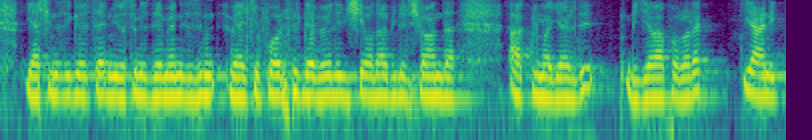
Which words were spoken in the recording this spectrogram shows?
yaşınızı göstermiyorsunuz demenizin belki formülde böyle bir şey olabilir şu anda aklıma geldi bir cevap olarak. Yani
